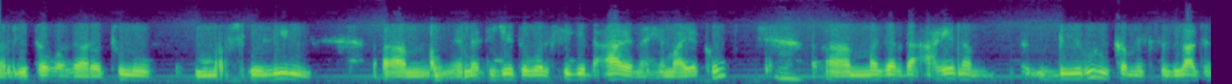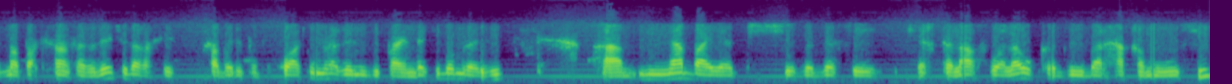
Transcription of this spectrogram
مربوطه وزارتونو مسؤلین نتیجې ته ورسیږي د هغه نه حمایت کوو مګر دا هغه نه بیرون کوم استدلال چې ما پاکستان سره دی چې دغه خبرې په خوا کې راځي چې پاینده کې بم راځي نه باید چې د داسې اختلاف ولو کدي بر حق موسی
